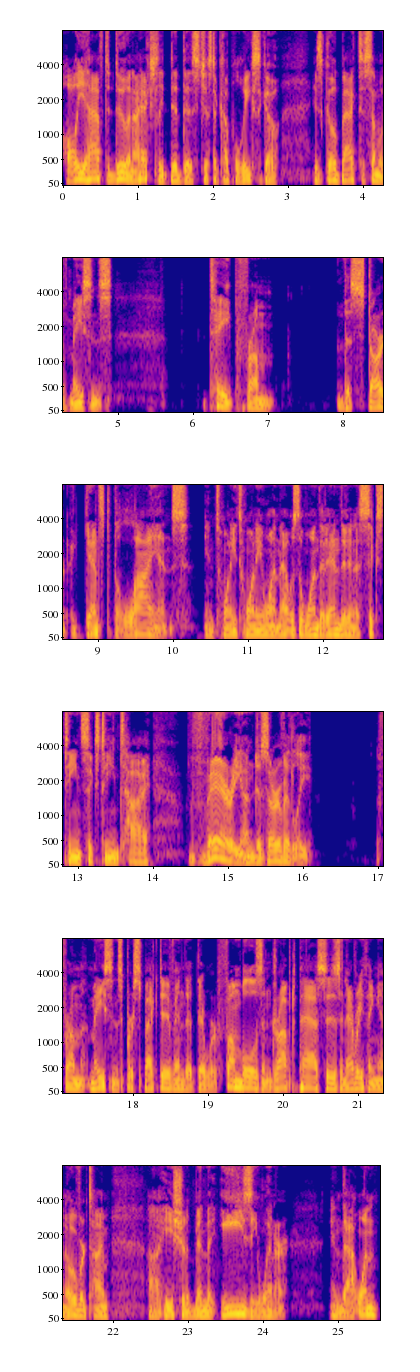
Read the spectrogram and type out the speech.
All you have to do, and I actually did this just a couple weeks ago, is go back to some of Mason's tape from the start against the Lions in 2021. That was the one that ended in a 16-16 tie, very undeservedly from Mason's perspective, in that there were fumbles and dropped passes and everything in overtime. Uh, he should have been the easy winner in that one.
